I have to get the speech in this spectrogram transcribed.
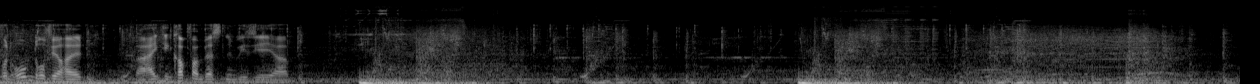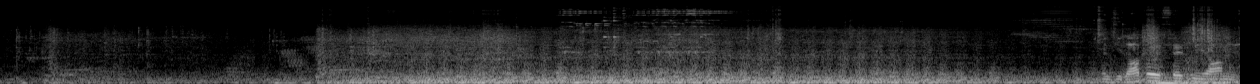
Von oben drauf hier halten. Da halt den Kopf am besten im Visier ja. Ventilator fällt mir ja nicht.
